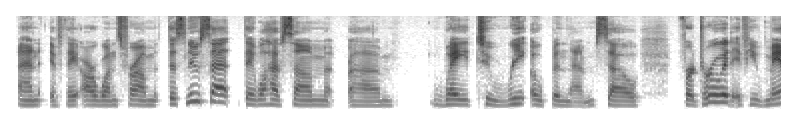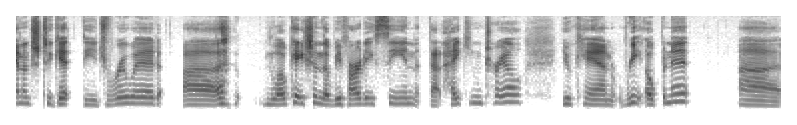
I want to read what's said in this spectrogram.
And if they are ones from this new set, they will have some um, way to reopen them. So for Druid, if you manage to get the Druid uh, location that we've already seen, that hiking trail, you can reopen it uh,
